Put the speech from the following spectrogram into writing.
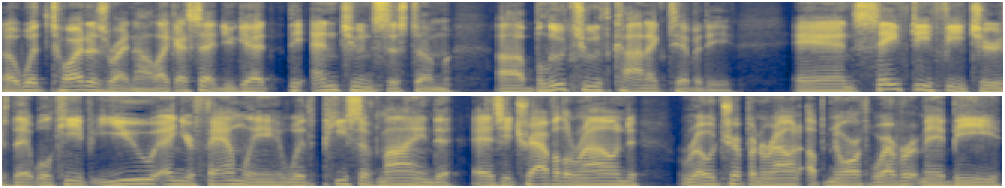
uh, with Toyotas right now. Like I said, you get the Entune system, uh, Bluetooth connectivity, and safety features that will keep you and your family with peace of mind as you travel around, road tripping around up north, wherever it may be,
